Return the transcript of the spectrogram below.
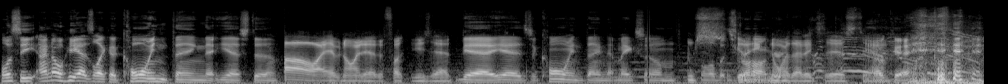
Well, see, I know he has like a coin thing that he has to. Oh, I have no idea how to fucking use that. Yeah, he has a coin thing that makes him I'm a just little bit gonna stronger. ignore that exists. Yeah. Okay.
